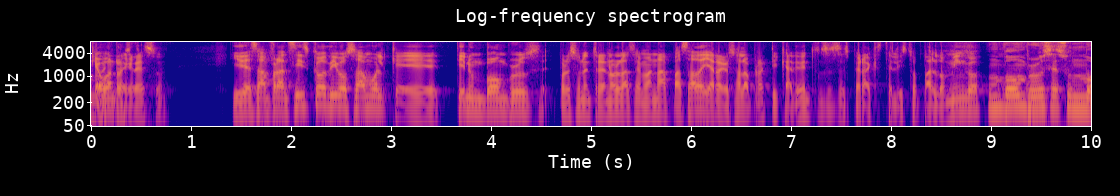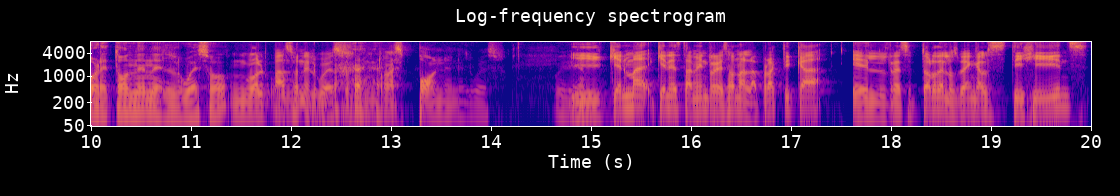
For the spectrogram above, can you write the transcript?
qué buen regreso. Y de San Francisco, Divo Samuel, que tiene un bone bruise, por eso no entrenó la semana pasada, ya regresó a la práctica de hoy, entonces se espera que esté listo para el domingo. Un bone bruise es un moretón en el hueso. Un golpazo en el hueso. Un raspón en el hueso. Muy bien. ¿Y quién quiénes también regresaron a la práctica? El receptor de los Bengals, T. Higgins.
